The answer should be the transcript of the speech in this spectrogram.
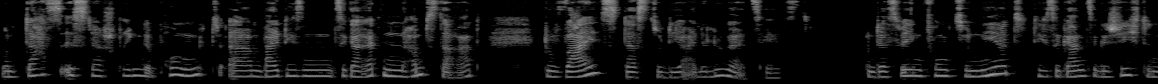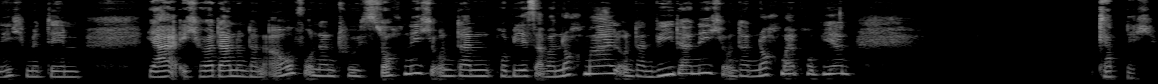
Und das ist der springende Punkt ähm, bei diesem Zigaretten-Hamsterrad. Du weißt, dass du dir eine Lüge erzählst. Und deswegen funktioniert diese ganze Geschichte nicht mit dem, ja, ich höre dann und dann auf und dann tue ich es doch nicht und dann probiere es aber nochmal und dann wieder nicht und dann nochmal probieren. Klappt nicht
